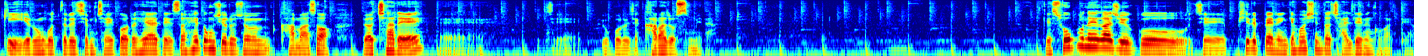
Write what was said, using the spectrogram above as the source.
핏기 이런 것들을 지금 제거를 해야 돼서 해동시로 좀 감아서 몇 차례 에, 이제 요거를 이제 갈아줬습니다. 소분해 가지고 이제 피를 빼는 게 훨씬 더 잘 되는 것 같아요.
